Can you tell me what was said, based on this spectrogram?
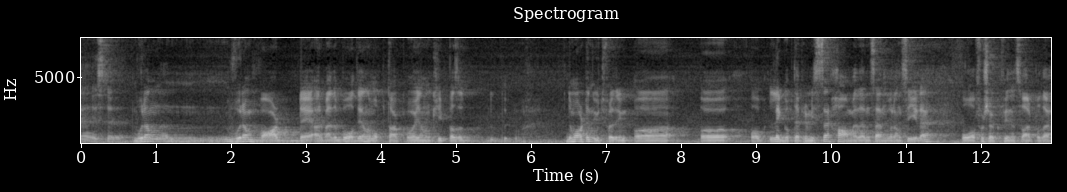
i støvet. Hvordan, hvordan var det arbeidet, både gjennom opptak og gjennom klipp? Altså, det må ha vært en utfordring å, å, å legge opp det premisset, ha med den scenen hvor han sier det, og forsøke å finne et svar på det.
